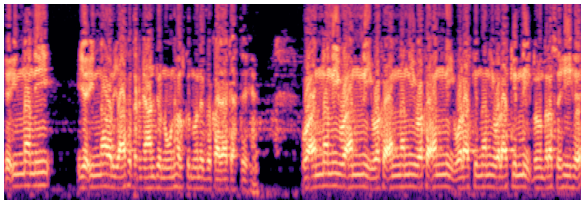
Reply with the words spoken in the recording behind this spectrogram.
یا انا نی یا انا اور یا کے درمیان جو نون ہے، اس کو نون بقایا کہتے ہیں۔ وہ اننی و انی، و کا اننی و کا انی ولا کننی ولا کنی دونوں طرح صحیح ہے۔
